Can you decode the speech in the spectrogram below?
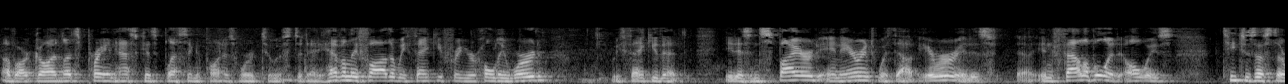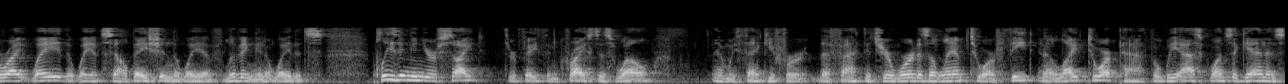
of our God. Let's pray and ask his blessing upon his word to us today. Heavenly Father, we thank you for your holy word. We thank you that it is inspired, inerrant, without error. It is uh, infallible. It always teaches us the right way, the way of salvation, the way of living in a way that's pleasing in your sight through faith in Christ as well. And we thank you for the fact that your word is a lamp to our feet and a light to our path. But we ask once again, as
